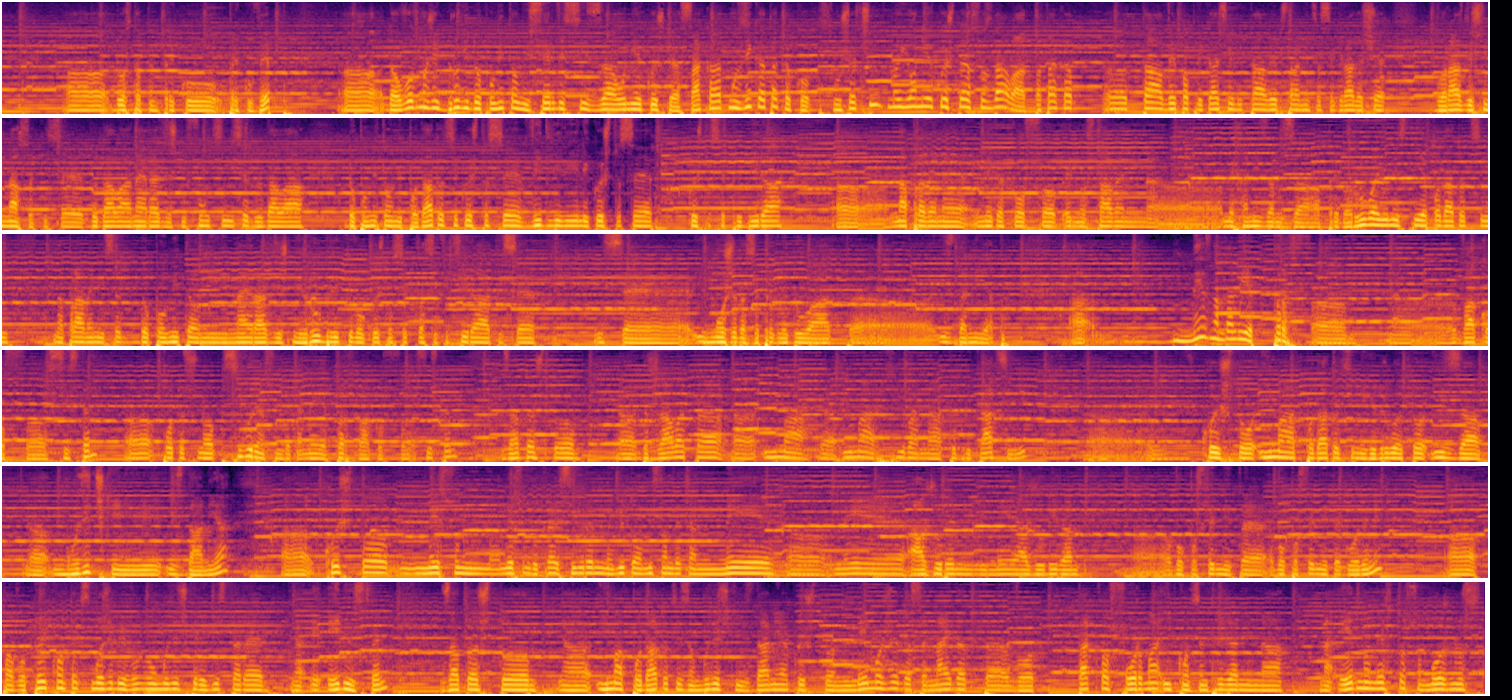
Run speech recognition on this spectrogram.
достапен преку преку веб да овозможи други дополнителни сервиси за оние кои што ја сакаат музиката како слушачи, но и оние кои што ја создаваат. Па така таа веб апликација или таа веб страница се градеше во различни насоки, се додаваа најразлични функции, се додаваа дополнителни податоци кои што се видливи или кои што се кои што се прибира. Направен е некаков едноставен механизам за пребарување низ тие податоци, направени се дополнителни најразлични рубрики во кои што се класифицираат и се и се и може да се прегледуваат е, изданијата. А, не знам дали е прв е, е, ваков е, систем, е, поточно сигурен сум дека не е прв ваков е, систем, затоа што е, државата е, има е, има архива на публикации е, кои што имаат податоци меѓу другото и за музички изданија, кои што не сум не сум до крај сигурен, меѓутоа мислам дека не не е ажурен или не е ажуриран во последните во последните години. Па во тој контекст можеби во музички регистар е, единствен затоа што има податоци за музички изданија кои што не може да се најдат во таква форма и концентрирани на на едно место со можност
